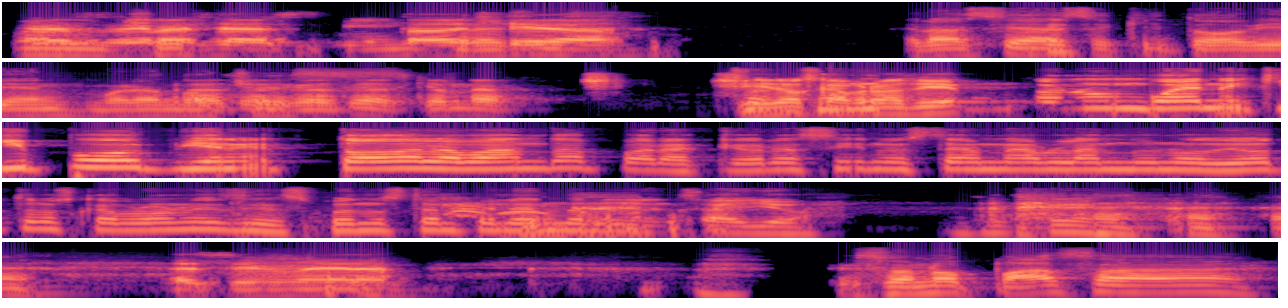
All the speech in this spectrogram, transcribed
Gracias, gracias, todo chido. Gracias, aquí todo bien, buenas noches. Gracias, ¿qué onda? Chido, cabrón. Con un buen equipo viene toda la banda para que ahora sí no estén hablando uno de otros, cabrones, y después no estén peleando en el ensayo. Así mera. Eso no pasa.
